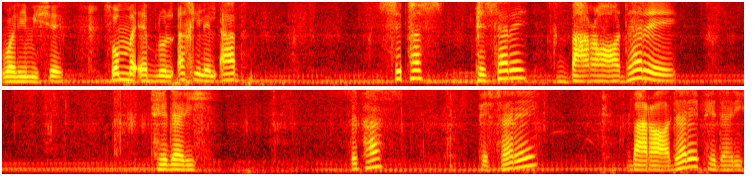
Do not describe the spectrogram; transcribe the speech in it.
ولی میشه. ثم ابن الاخ للاب سپس پسر برادر پدری. سپس پسر برادر پدری.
